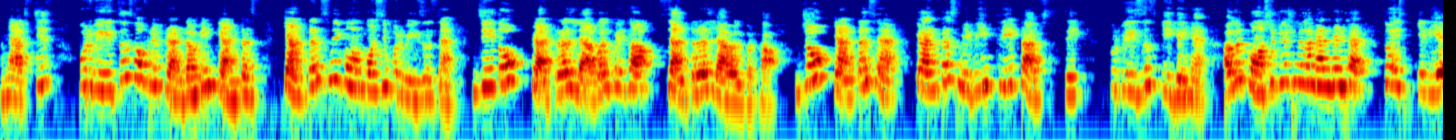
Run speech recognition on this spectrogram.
नेक्स्ट चीज़ provision of referendum in cantons cantons में कौन कौन सी प्रोविज़न हैं? ये तो फेडरल लेवल पे था सेंट्रल लेवल पर था। जो कैंटन्स हैं कैंटन्स में भी थ्री टाइप्स से प्रोविजंस की गई हैं। अगर कॉन्स्टिट्यूशनल अमेंडमेंट है तो इसके लिए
